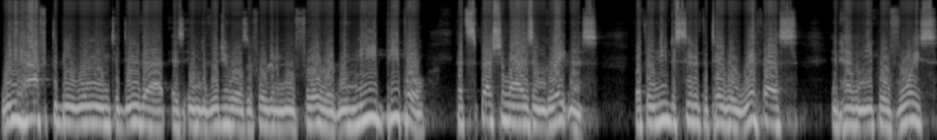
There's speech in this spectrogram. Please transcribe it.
We have to be willing to do that as individuals if we're going to move forward. We need people that specialize in greatness, but they need to sit at the table with us and have an equal voice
